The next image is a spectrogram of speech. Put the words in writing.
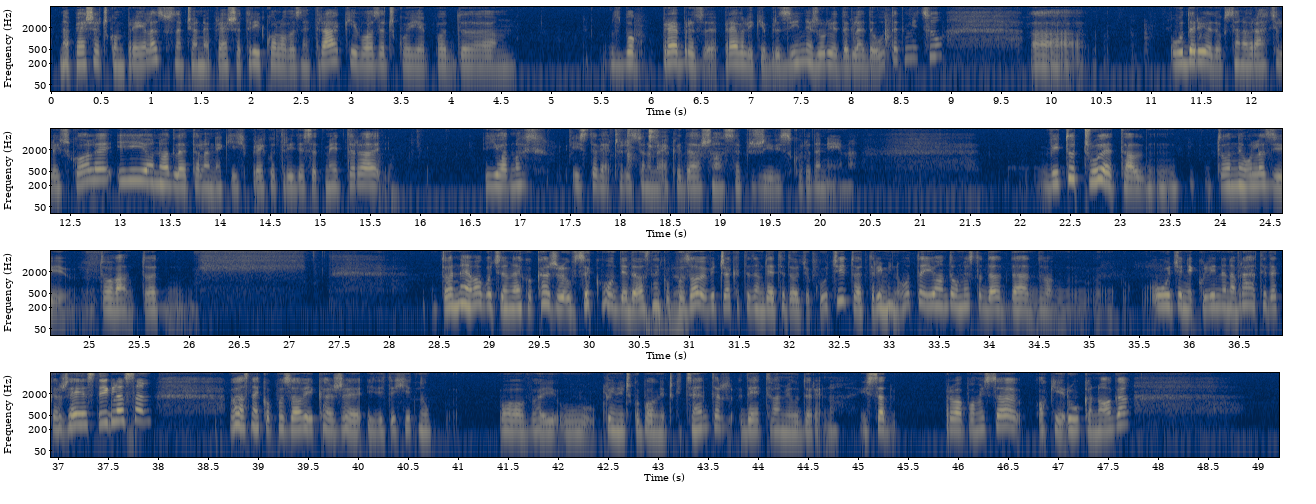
na pešačkom prelazu, znači ona je prešla tri kolovozne trake i vozač koji je pod um, zbog prebrze, prevelike brzine žurio da gleda utakmicu uh, udario je dok se ona vraćala iz škole i ona odletala nekih preko 30 metara i odmah iste večeri su nam rekli da šanse preživi skoro da nema. Vi to čujete, ali to ne ulazi, to vam, to to je nemoguće da neko kaže u sekundi da vas neko da. pozove, vi čekate da vam dete dođe kući, to je tri minuta i onda umesto da, da, da uđe Nikolina na vrati da kaže, e, stigla sam, vas neko pozove i kaže, idite hitno u, ovaj, u kliničko-bolnički centar, dete vam je udareno. I sad prva pomisla je, ok, ruka, noga,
